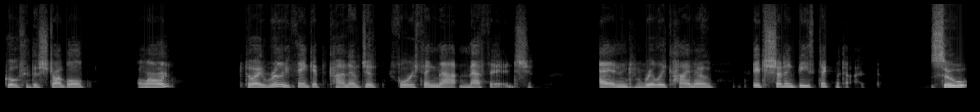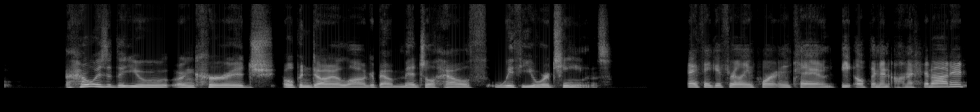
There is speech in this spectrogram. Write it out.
go through the struggle alone. So I really think it's kind of just forcing that message and really kind of, it shouldn't be stigmatized. So, how is it that you encourage open dialogue about mental health with your teams? I think it's really important to be open and honest about it.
